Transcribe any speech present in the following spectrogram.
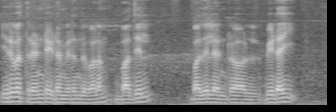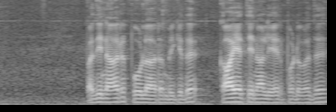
இருபத்தி ரெண்டு இடமிருந்து வளம். பதில் பதில் என்றால் விடை. பதினாறு பூல ஆரம்பிக்குது. காயத்தினால் ஏற்படுவது.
